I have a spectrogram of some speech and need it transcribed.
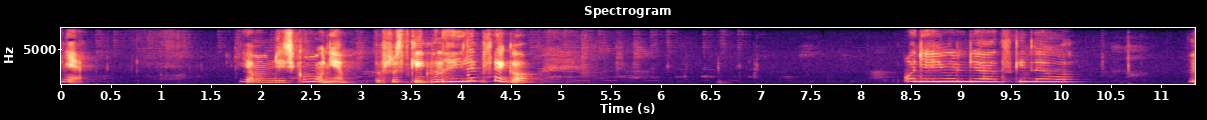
Nie. Ja mam dziś komunię. Do wszystkiego najlepszego. O nie, Julia zginęła.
